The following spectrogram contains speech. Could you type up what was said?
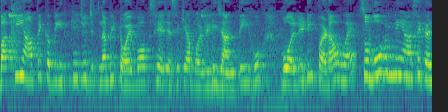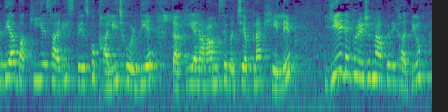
बाकी यहाँ पे कबीर के जो जितना भी टॉय बॉक्स है, जैसे कि आप ऑलरेडी जानते ही हो, वो ऑलरेडी पड़ा हुआ है। सो वो हमने यहाँ से कर दिया, बाकी ये सारी स्पेस को खाली छोड़ दिया है, ताकि आराम से बच्चे अपना खेले। ये डेकोरेशन मैं आपको दिखाती हूँ।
